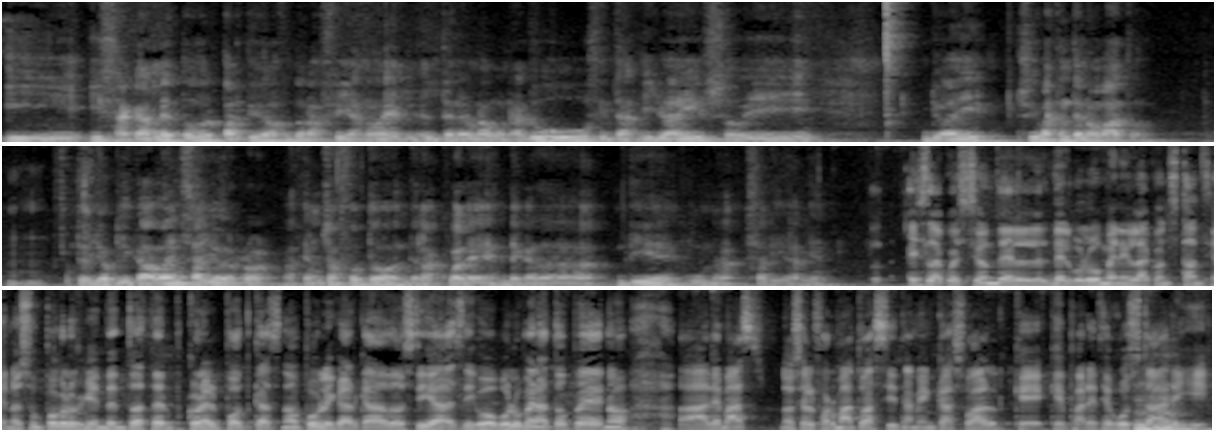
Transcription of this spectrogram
y, sacarle todo el partido a la fotografía, ¿no? El, tener una buena luz y tal. Y yo ahí soy, yo ahí soy bastante novato. Entonces yo aplicaba ensayo-error. Hacía muchas fotos de las cuales de cada 10 una salía bien es la cuestión del, volumen y la constancia, ¿no? Es un poco lo que intento hacer con el podcast, ¿no? Publicar cada dos días, digo, volumen a tope, ¿no? Además, no sé, el formato así también casual que, parece gustar y,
